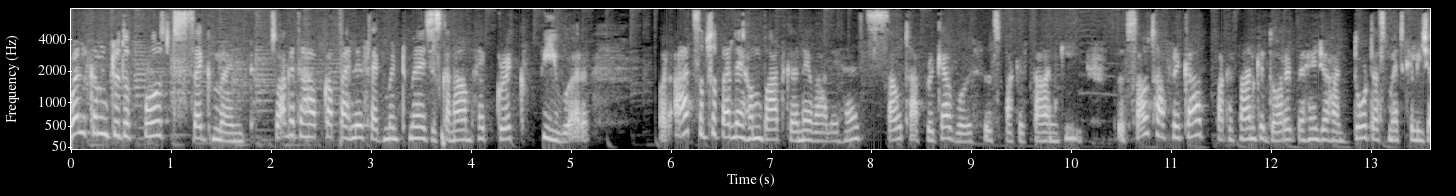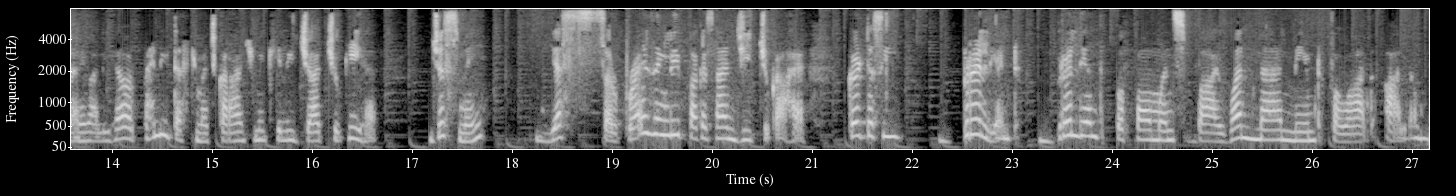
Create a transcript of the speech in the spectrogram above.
वेलकम टू द फर्स्ट सेगमेंट स्वागत है आपका पहले सेगमेंट में जिसका नाम है क्रिक फीवर और आज सबसे पहले हम बात करने वाले हैं साउथ अफ्रीका वर्सेस पाकिस्तान की। तो साउथ अफ्रीका पाकिस्तान के दौरे पर है जहाँ दो टेस्ट मैच खेली जाने वाली है और पहली टेस्ट मैच कराची में खेली जा चुकी है जिसमें यस सरप्राइजिंगली पाकिस्तान जीत चुका है। Courtesy brilliant brilliant performance by one man named Fawad Alam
